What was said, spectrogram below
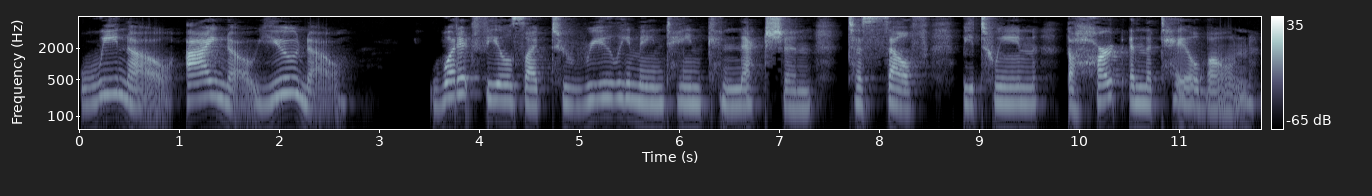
we know, I know, you know what it feels like to really maintain connection to self between the heart and the tailbone.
